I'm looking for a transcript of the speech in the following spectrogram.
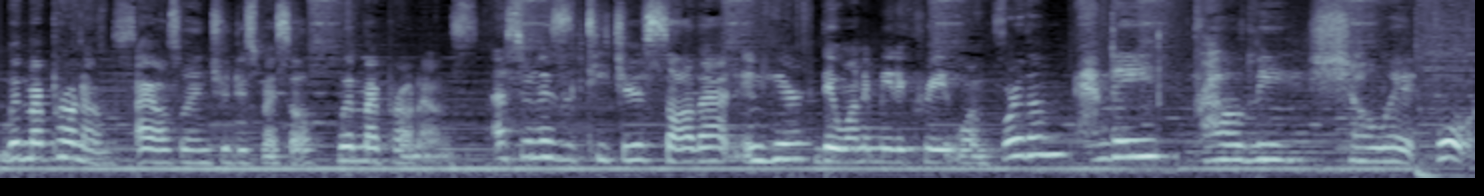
with my pronouns. I also introduced myself with my pronouns. As soon as the teachers saw that in here, they wanted me to create one for them and they proudly show it. Four,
